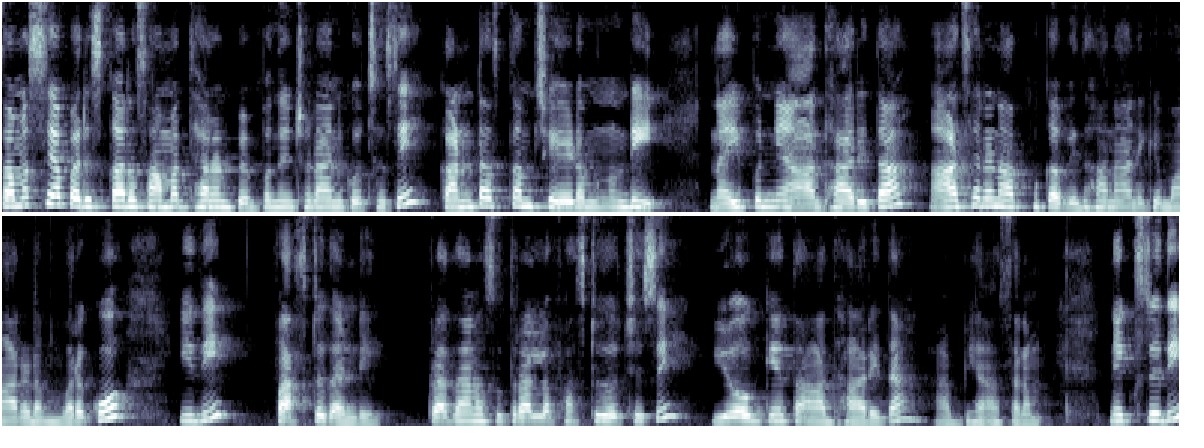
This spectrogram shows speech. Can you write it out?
సమస్య పరిష్కార సామర్థ్యాలను పెంపొందించడానికి వచ్చేసి కంఠస్థం చేయడం నుండి నైపుణ్య ఆధారిత ఆచరణాత్మక విధానానికి మారడం వరకు ఇది ఫస్ట్దండి. ప్రధాన సూత్రాల్లో ఫస్ట్ వచ్చేసి యోగ్యత ఆధారిత అభ్యాసనం. నెక్స్ట్ ఇది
